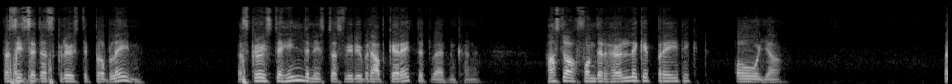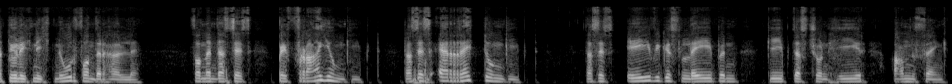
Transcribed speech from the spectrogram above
Das ist ja das größte Problem. Das größte Hindernis, dass wir überhaupt gerettet werden können. Hast du auch von der Hölle gepredigt? Oh ja. Natürlich nicht nur von der Hölle, sondern dass es Befreiung gibt, dass es Errettung gibt, dass es ewiges Leben gibt, das schon hier anfängt.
